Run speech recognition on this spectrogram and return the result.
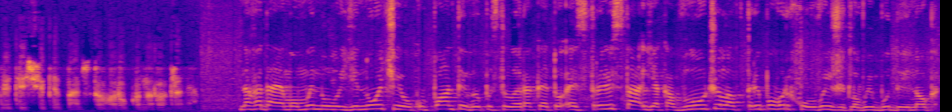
2015 року народження. Нагадаємо, минулої ночі окупанти випустили ракету С-300, яка влучила в триповерховий житловий будинок.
